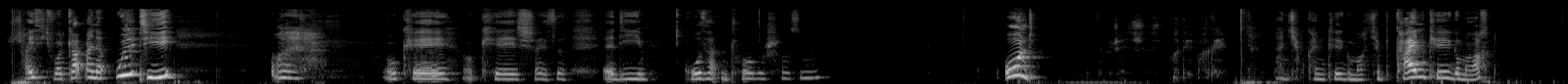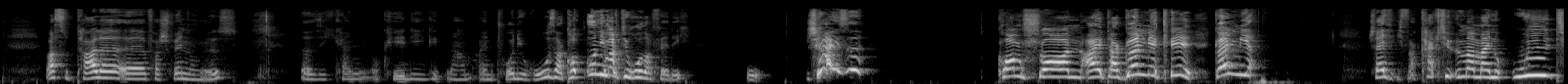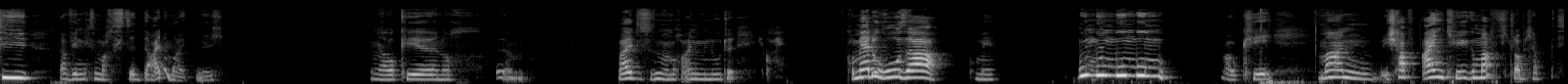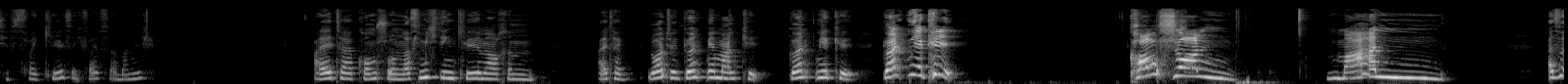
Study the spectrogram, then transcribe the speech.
Scheiße, ich wollte gerade meine Ulti. Oh, okay, okay, scheiße. Äh, die Rose hat ein Tor geschossen. Und. Scheiße, scheiße, mach Kill, mach Kill. Nein, ich habe keinen Kill gemacht. Ich habe keinen Kill gemacht. Was totale äh, Verschwendung ist. Also ich kann, okay, die Gegner haben ein Tor, die Rosa kommt und die macht die Rosa fertig. Oh. Scheiße! Komm schon, Alter, gönn mir Kill! Gönn mir! Scheiße, ich verkacke hier immer meine Ulti. Da wenigstens macht es der Dynamite nicht. Ja, okay, noch, ähm, bald ist es nur noch eine Minute. Hier, komm her. Komm her, du Rosa! Komm her. Bum, bum, bum, bum. Okay. Mann, ich habe einen Kill gemacht. Ich glaube, ich habe bis jetzt zwei Kills. Ich weiß aber nicht. Alter, komm schon. Lass mich den Kill machen. Alter, Leute, gönnt mir mal einen Kill. Gönnt mir Kill. Gönnt mir Kill. Komm schon. Mann. Also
